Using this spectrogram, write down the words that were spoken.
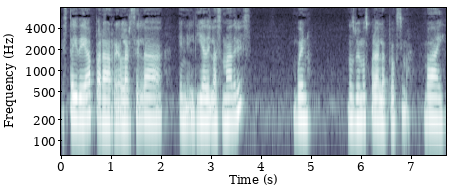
esta idea para regalársela en el Día de las Madres. Bueno, nos vemos para la próxima. Bye.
